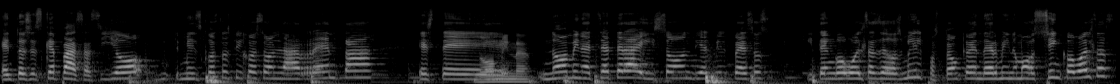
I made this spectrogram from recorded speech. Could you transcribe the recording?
Entonces, ¿qué pasa? Si yo, mis costos fijos son la renta, este... Nómina. Nómina, etcétera, y son 10 mil pesos y tengo bolsas de 2 mil, pues tengo que vender mínimo 5 bolsas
